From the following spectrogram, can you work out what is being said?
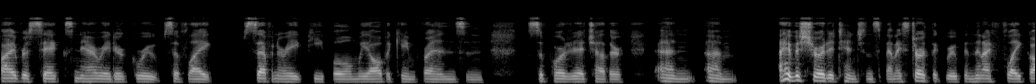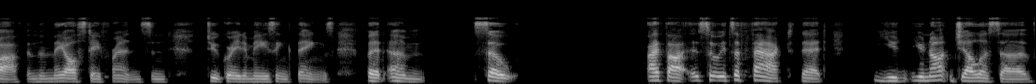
five or six narrator groups of like seven or eight people, and we all became friends and supported each other. And um, I have a short attention span. I start the group and then I flake off, and then they all stay friends and do great, amazing things. But um, so I thought so it's a fact that you you're not jealous of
